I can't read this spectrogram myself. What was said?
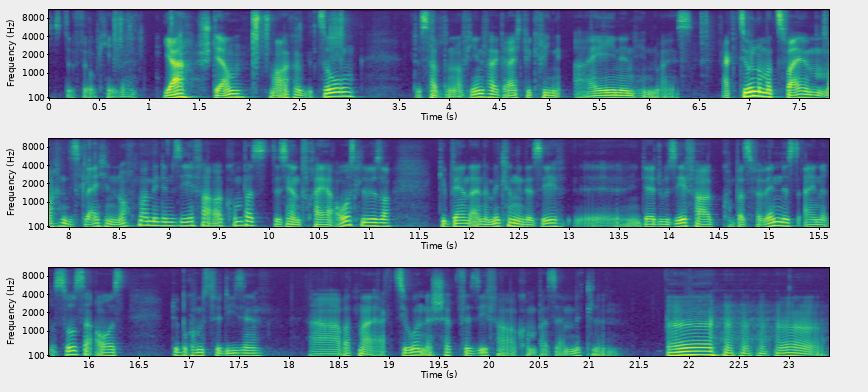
Das dürfte okay sein. Ja, Stern, Marker gezogen. Das hat dann auf jeden Fall gereicht. Wir kriegen einen Hinweis. Aktion Nummer 2, wir machen das gleiche nochmal mit dem Seefahrerkompass. Das ist ja ein freier Auslöser. Gib während einer Ermittlung, in der, See, äh, in der du Seefahrerkompass verwendest, eine Ressource aus. Du bekommst für diese, ah, warte mal, Aktion erschöpfe Seefahrerkompass ermitteln. Ah,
